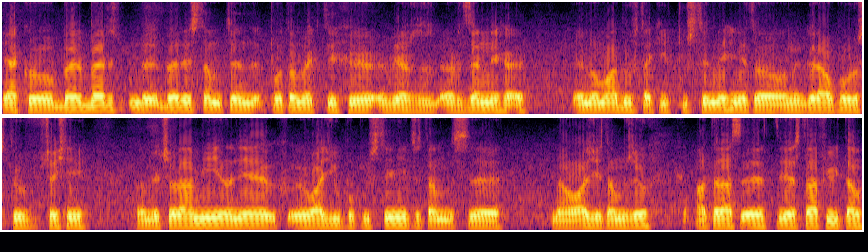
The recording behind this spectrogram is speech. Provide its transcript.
jako Berber, jest tam ten potomek tych, e, wiesz, rdzennych nomadów takich pustynnych, nie, to on grał po prostu wcześniej tam wieczorami, no nie, łaził po pustyni, czy tam z, na łazie tam żył, a teraz, e, wiesz, trafił tam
